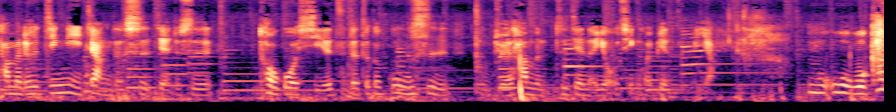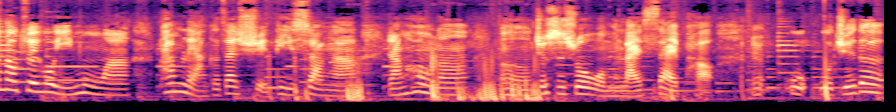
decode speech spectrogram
他们就是经历这样的事件，就是透过鞋子的这个故事，你觉得他们之间的友情会变怎么样？我我我看到最后一幕啊，他们两个在雪地上啊，然后呢，嗯、就是说我们来赛跑，嗯，我我觉得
